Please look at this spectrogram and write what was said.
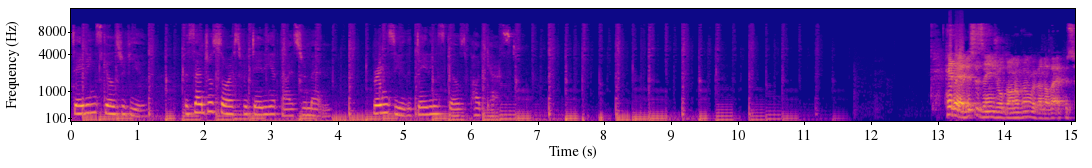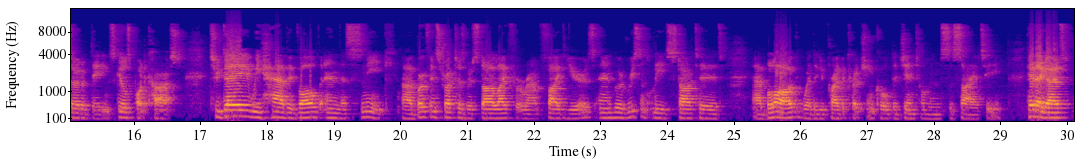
Dating Skills Review, the central source for dating advice for men, brings you the Dating Skills Podcast. Hey there, this is Angel Donovan with another episode of Dating Skills Podcast. Today we have Evolve and The Sneak, uh, both instructors with Life for around five years and who have recently started blog where they do private coaching called The Gentleman's Society. Hey there, guys.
